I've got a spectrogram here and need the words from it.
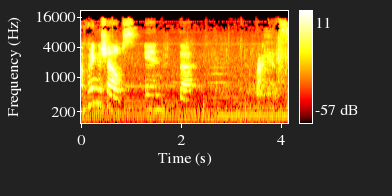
I'm putting the shelves in the brackets.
